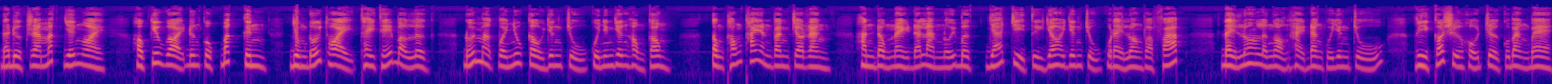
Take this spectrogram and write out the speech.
đã được ra mắt giới ngoài. Họ kêu gọi đơn cục Bắc Kinh dùng đối thoại thay thế bạo lực, đối mặt với nhu cầu dân chủ của nhân dân Hồng Kông. Tổng thống Thái Anh Văn cho rằng Hành động này đã làm nổi bật giá trị tự do dân chủ của Đài Loan và Pháp. Đài Loan là ngọn hải đăng của dân chủ. Vì có sự hỗ trợ của bạn bè,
